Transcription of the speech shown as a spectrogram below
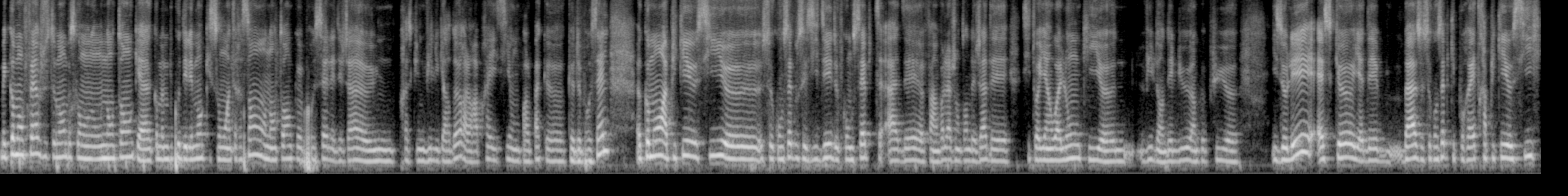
mais comment faire justement? Parce qu'on entend qu'il y a quand même beaucoup d'éléments qui sont intéressants. On entend que Bruxelles est déjà une, presque une ville du quart. Alors après, ici, on ne parle pas que, de Bruxelles. Euh, comment appliquer aussi euh, ce concept ou ces idées de concept à des... Enfin voilà, j'entends déjà des citoyens wallons qui euh, vivent dans des lieux un peu plus isolés. Est-ce qu'il y a des bases de ce concept qui pourraient être appliquées aussi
